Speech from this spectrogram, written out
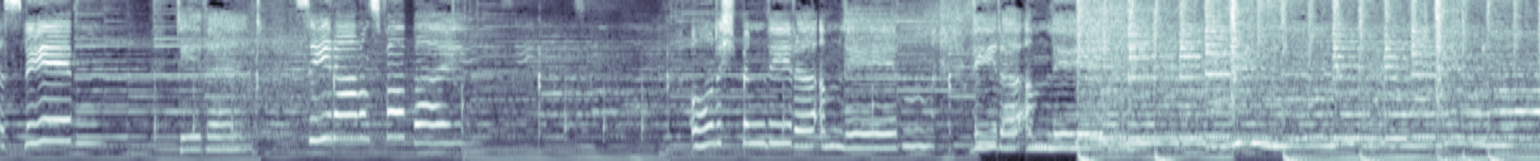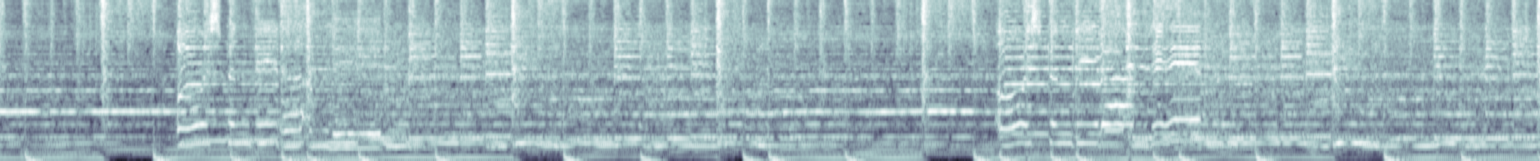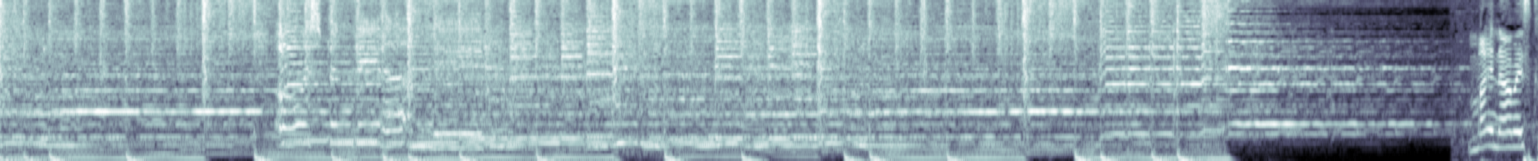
das Leben. Die Welt zieht an uns vorbei. Und ich bin wieder am Leben, wieder am Leben.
